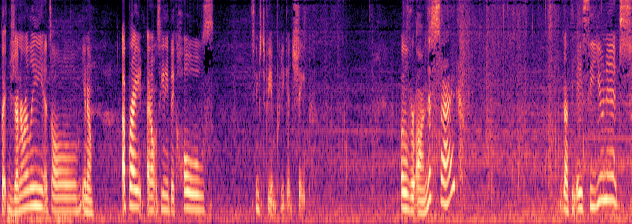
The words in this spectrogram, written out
but generally it's all, you know, upright. I don't see any big holes. Seems to be in pretty good shape. Over on this side, we've got the AC unit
